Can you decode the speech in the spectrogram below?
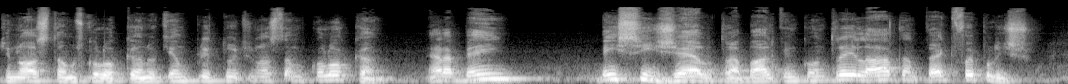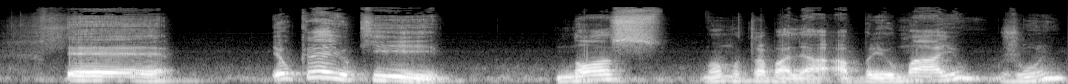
que nós estamos colocando, que amplitude nós estamos colocando. Era bem bem singelo o trabalho que eu encontrei lá, tanto é que foi para o lixo. É, eu creio que nós vamos trabalhar abril, maio, junho,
